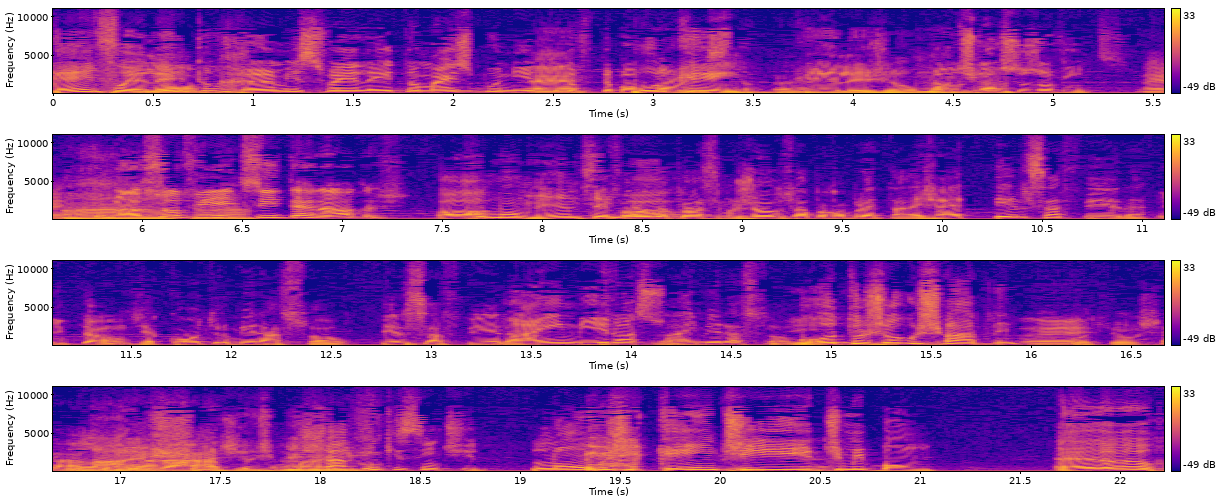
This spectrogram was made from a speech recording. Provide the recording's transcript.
Quem foi eleito? O Rames foi eleito o mais bonito É. do futebol Por quem? paulista. Quem elegeu? Um Pelos nossos ouvintes. É. Ah, Os nossos tá. ouvintes e internautas. Ó, Que momento, Você hein? falou Ó. do próximo jogo, só pra completar, já é terça-feira. então. Já é contra o Mirassol. Terça-feira. Lá em Mirassol. Lá em Mirassol. Outro jogo chato, hein? É. Outro jogo chato. Lá é chato É demais. chato em que sentido? Longe, quente e time bom. É, eu-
